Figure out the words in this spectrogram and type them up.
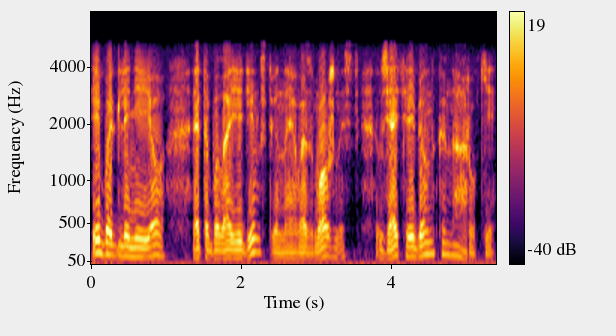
Ибо для нее это была единственная возможность взять ребенка на руки.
